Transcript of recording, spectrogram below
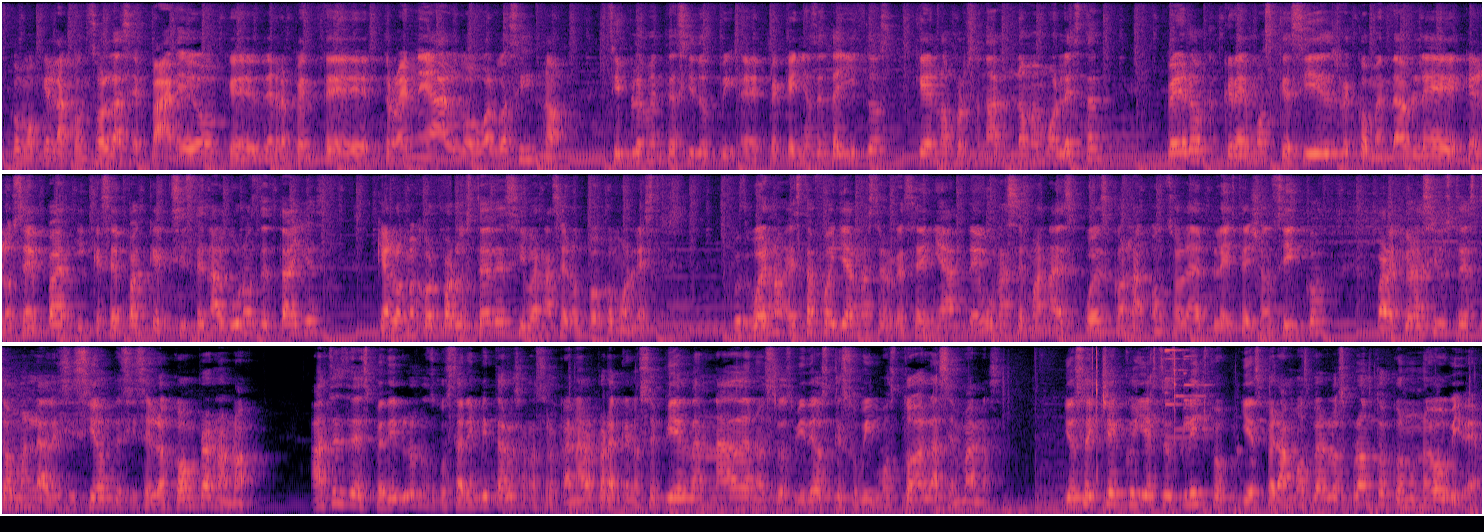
como que la consola se pare o que de repente truene algo o algo así, no. Simplemente ha sido eh, pequeños detallitos que en lo personal no me molestan, pero creemos que sí es recomendable que lo sepan y que sepan que existen algunos detalles que a lo mejor para ustedes sí van a ser un poco molestos. Pues bueno, esta fue ya nuestra reseña de una semana después con la consola de PlayStation 5, para que ahora sí ustedes tomen la decisión de si se lo compran o no. Antes de despedirlos, nos gustaría invitarlos a nuestro canal para que no se pierdan nada de nuestros videos que subimos todas las semanas. Yo soy Checo y esto es Glitchpop y esperamos verlos pronto con un nuevo video.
